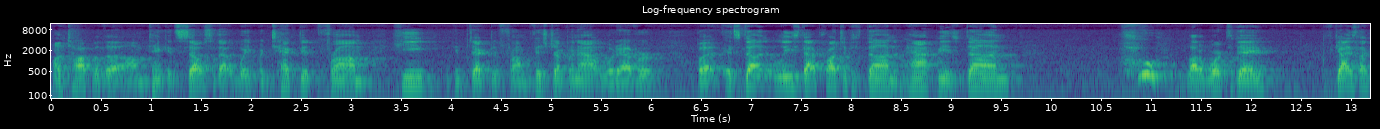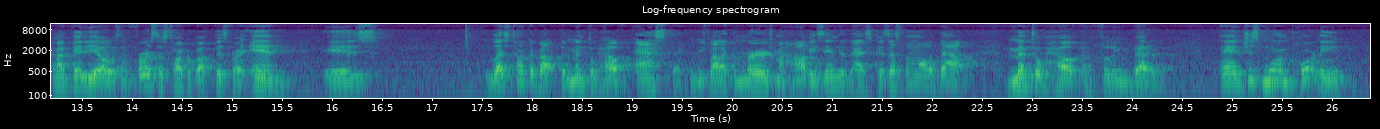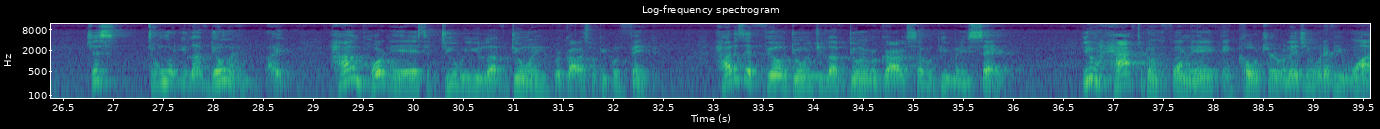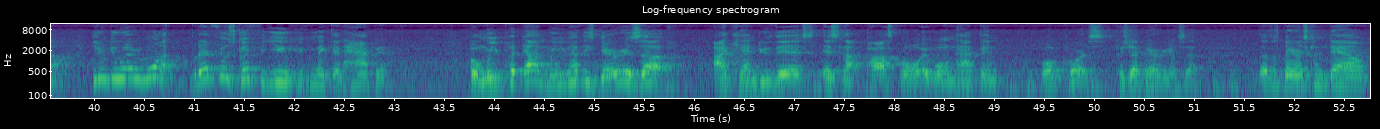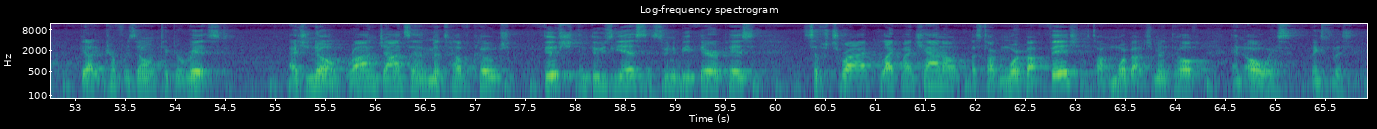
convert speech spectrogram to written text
on top of the um, tank itself, so that way protect it from heat, protect it from fish jumping out, whatever. But it's done, at least that project is done. I'm happy it's done. Whew, a lot of work today. If you guys like my videos, and first let's talk about this right in, is let's talk about the mental health aspect. The reason why I like to merge my hobbies into that is because that's what I'm all about. Mental health and feeling better. And just more importantly, just doing what you love doing. Like how important it is to do what you love doing, regardless of what people think. How does it feel doing what you love doing, regardless of what people may say? You don't have to conform to anything, culture, religion, whatever you want. You can do whatever you want. Whatever feels good for you, you can make that happen. But when you put down, when you have these barriers up, I can't do this, it's not possible, it won't happen. Well, of course, because you have barriers up. Let those barriers come down, get out of your comfort zone, take a risk. As you know, Ron Johnson, mental health coach, fish enthusiast, and soon to be therapist. Subscribe, like my channel. Let's talk more about fish. Let's talk more about your mental health. And always, thanks for listening.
